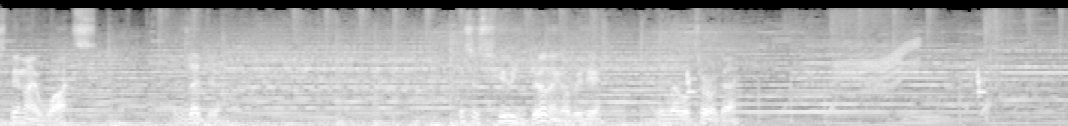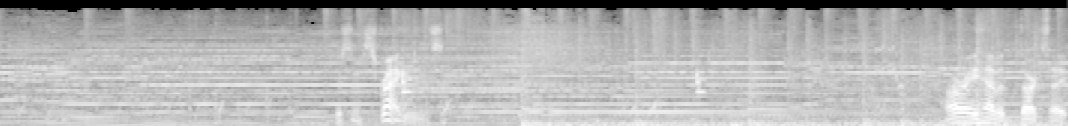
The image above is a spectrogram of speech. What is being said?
Spin my watts? What does that do? This is huge building over here. Level turtle guy. There's some Scraggies. already have a dark type.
